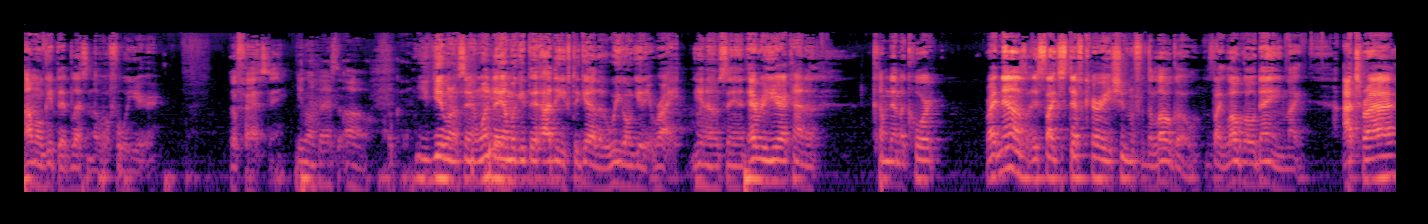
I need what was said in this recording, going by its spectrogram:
I'm gonna get that blessing of a full year of fasting. You gonna fast? Oh, okay. You get what I'm saying? One day I'm gonna get that hadith together. We gonna get it right. You know what I'm saying? Every year I kind of come down the court. Right now it's, like Steph Curry shooting for the logo. It's like logo Dame. Like I try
